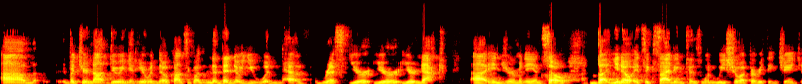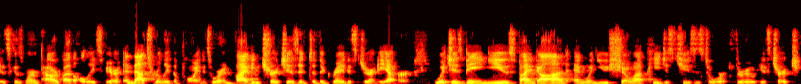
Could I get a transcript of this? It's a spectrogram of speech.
um, but you're not doing it here with no consequence, then no, you wouldn't have risked your your your neck uh, in Germany. And so, but you know, it's exciting because when we show up, everything changes because we're empowered by the Holy Spirit, and that's really the point. Is we're inviting churches into the greatest journey ever, which is being used by God. And when you show up, He just chooses to work through His church.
